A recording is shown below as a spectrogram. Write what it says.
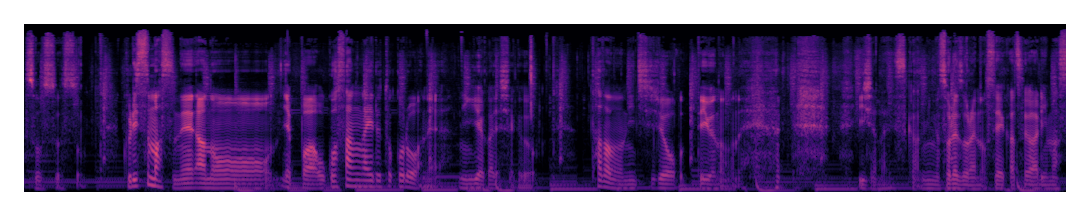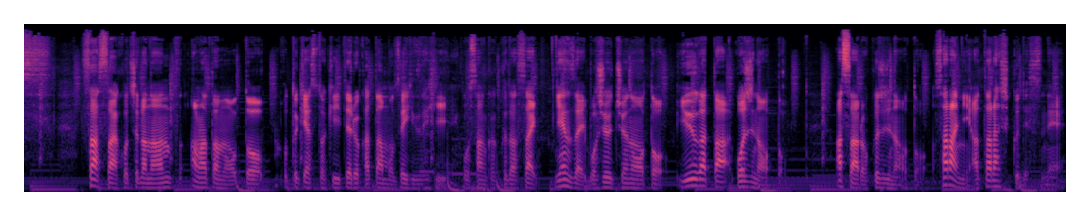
そうそうそう。クリスマスねあのーやっぱお子さんがいるところはね賑やかでしたけどただの日常っていうのもね いいじゃないですか。みんなそれぞれの生活があります。さあさあこちらのあなたの音ポッドキャスト聞いてる方もぜひぜひご参加ください。現在募集中の音夕方5時の音朝6時の音さらに新しくですね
